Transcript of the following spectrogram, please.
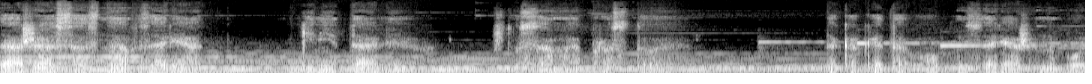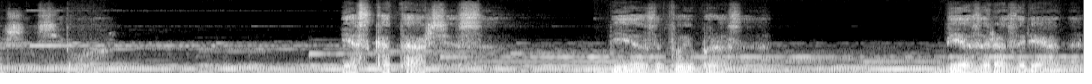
даже осознав заряд в гениталиях, что самое простое, так как эта область заряжена больше всего, без катарсиса, без выброса, без разряда,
